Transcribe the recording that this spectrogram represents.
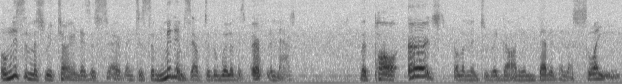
Onesimus returned as a servant to submit himself to the will of his earthly master. But Paul urged Philemon to regard him better than a slave,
